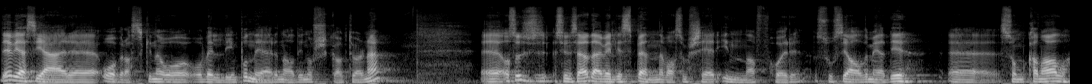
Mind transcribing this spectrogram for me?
Det vil jeg si er overraskende og, og veldig imponerende av de norske aktørene. Eh, og så syns jeg det er veldig spennende hva som skjer innafor sosiale medier eh, som kanal.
